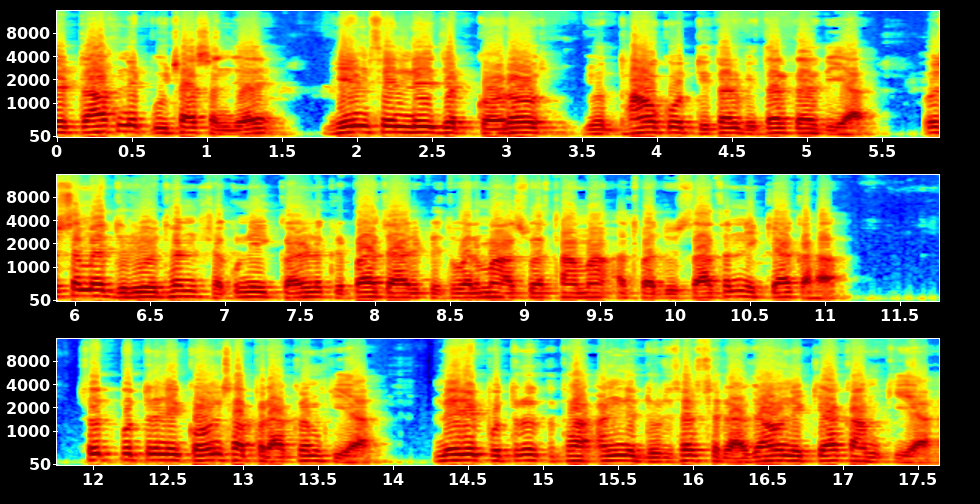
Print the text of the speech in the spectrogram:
धृतराष्ट्र ने पूछा संजय, भीमसेन ने जब कौरव योद्धाओं को तितर बितर कर दिया, उस समय दुर्योधन, शकुनी, कर्ण, कृपाचार्य, कृतवर्मा अश्वस्थामा अथवा दुशासन ने क्या कहा? सुतपुत्र ने कौन सा पराक्रम किया? मेरे पुत्र तथा अन्य दुर्धर्ष राजाओं ने क्या काम किया?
